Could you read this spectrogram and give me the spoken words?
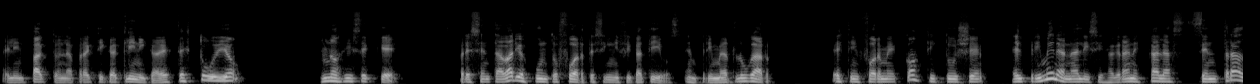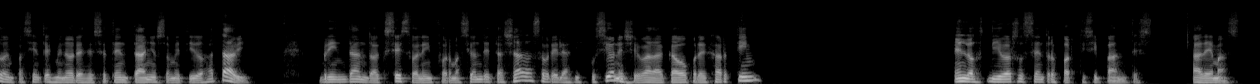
El impacto en la práctica clínica de este estudio nos dice que presenta varios puntos fuertes significativos. En primer lugar, este informe constituye el primer análisis a gran escala centrado en pacientes menores de 70 años sometidos a TAVI, brindando acceso a la información detallada sobre las discusiones llevadas a cabo por el HART Team en los diversos centros participantes. Además,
